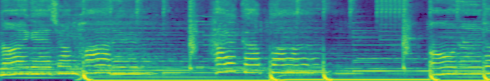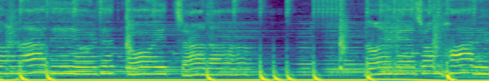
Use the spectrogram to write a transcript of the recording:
너에게 전화를 할까봐 오늘도 라디오를 듣고 있잖아 너에게 전화를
